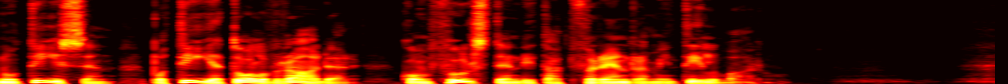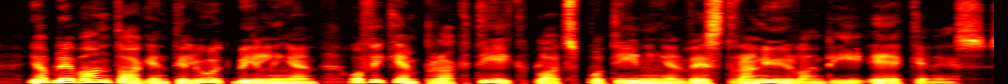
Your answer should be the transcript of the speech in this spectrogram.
Notisen på 10-12 rader kom fullständigt att förändra min tillvaro. Jag blev antagen till utbildningen och fick en praktikplats på tidningen Västra Nyland i Ekenäs.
